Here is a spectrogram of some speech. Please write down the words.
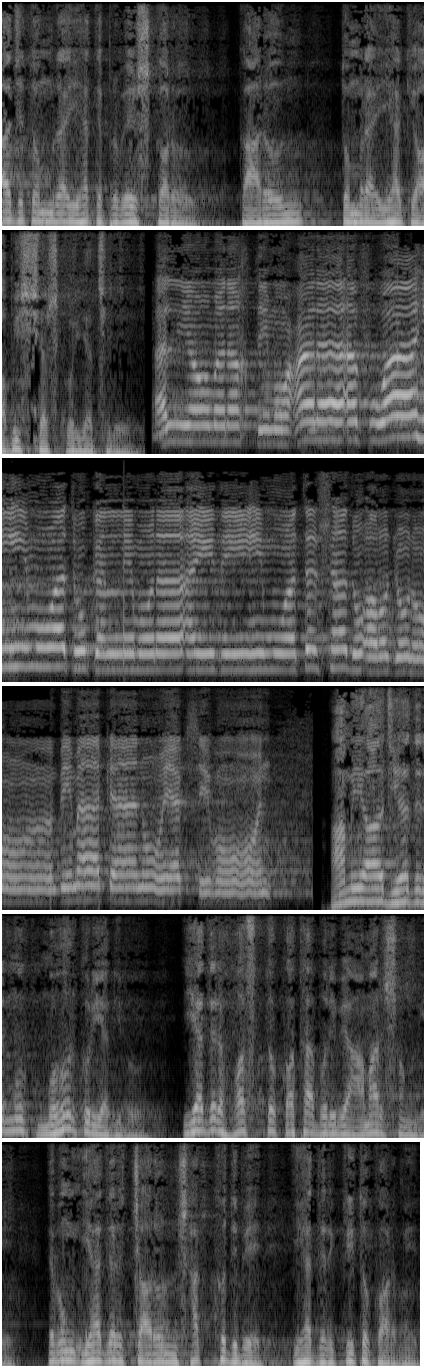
আজ তোমরা ইহাতে প্রবেশ করো কারণ তোমরা ইহাকে অবিশ্বাস করিয়াছিলে اليوم نختم على أفواههم وتكلمنا أيديهم وتشهد أرجلهم بما كانوا يكسبون আমি আজ ইহাদের মুখ মোহর করিয়া দিব ইহাদের হস্ত কথা বলিবে আমার সঙ্গে এবং ইহাদের চরণ সাক্ষ্য দিবে ইহাদের কৃতকর্মের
